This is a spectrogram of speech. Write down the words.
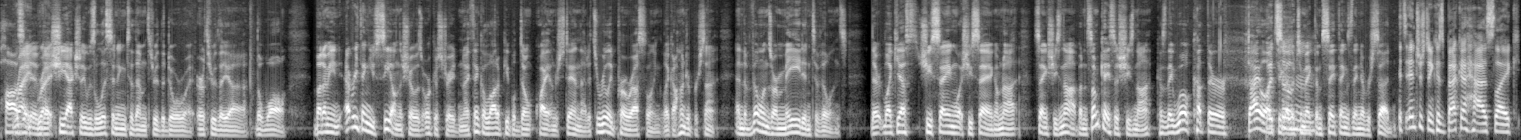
positive Right, right. that she actually was listening to them through the doorway or through the uh, the wall. But I mean, everything you see on the show is orchestrated, and I think a lot of people don't quite understand that. It's really pro wrestling, like 100%. And the villains are made into villains. They're like, yes, she's saying what she's saying. I'm not saying she's not, but in some cases she's not, because they will cut their dialogue But so- together to make them say things they never said. It's interesting because Becca has like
